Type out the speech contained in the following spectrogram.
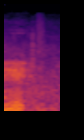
Hmm.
